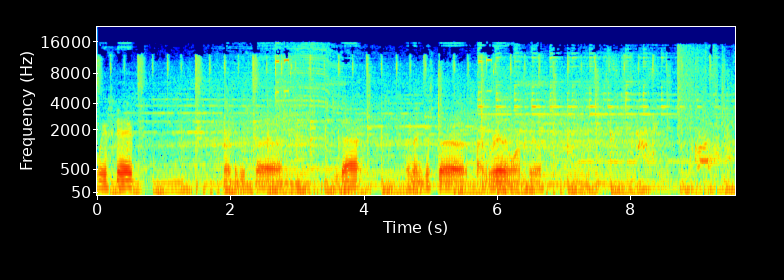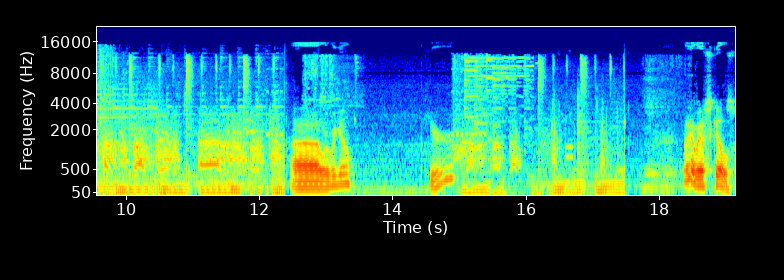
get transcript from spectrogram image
We escaped. I could just uh, do that. And then just uh, if I really want to. Squad, this is 725 David. Uh, where do we go? Here? Oh yeah, we have skills.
